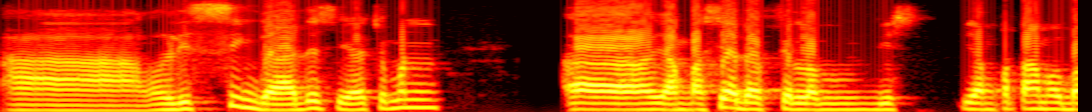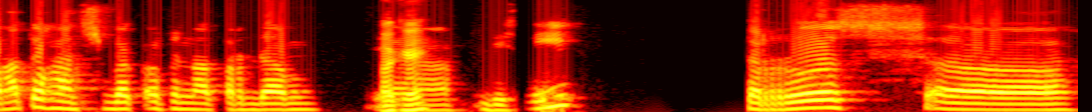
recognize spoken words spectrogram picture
uh, uh, list sih nggak ada sih ya, cuman uh, yang pasti ada film yang pertama banget tuh Hunchback of Notre Dame okay. ya Disney terus uh,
